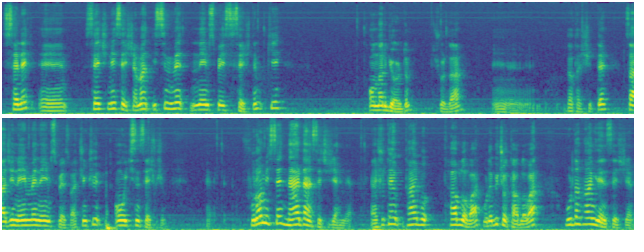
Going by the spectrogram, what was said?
Select e, seç ne seçeceğim ben? isim ve namespace'i seçtim ki onları gördüm. Şurada e, data sheet'te sadece name ve namespace var. Çünkü o ikisini seçmişim. E, from ise nereden seçeceğim ya? Yani şu tablo, tablo var. Burada birçok tablo var. Buradan hangilerini seçeceğim?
